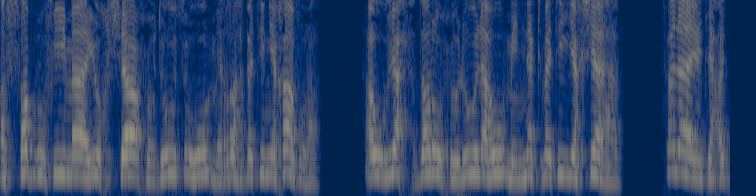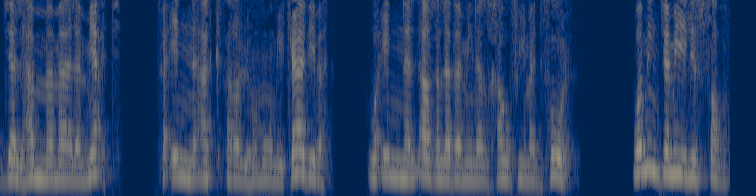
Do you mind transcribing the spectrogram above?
الصبر فيما يخشى حدوثه من رهبة يخافها أو يحذر حلوله من نكبة يخشاها فلا يتعجل هم ما لم يأت فإن أكثر الهموم كاذبة وإن الأغلب من الخوف مدفوع. ومن جميل الصبر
